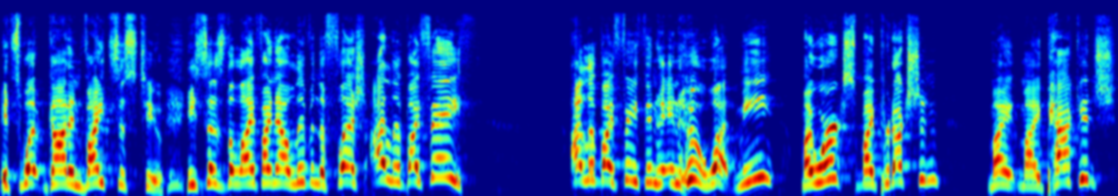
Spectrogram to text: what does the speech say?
It's what God invites us to. He says, The life I now live in the flesh, I live by faith. I live by faith in, in who? What? Me? My works? My production? My, my package?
